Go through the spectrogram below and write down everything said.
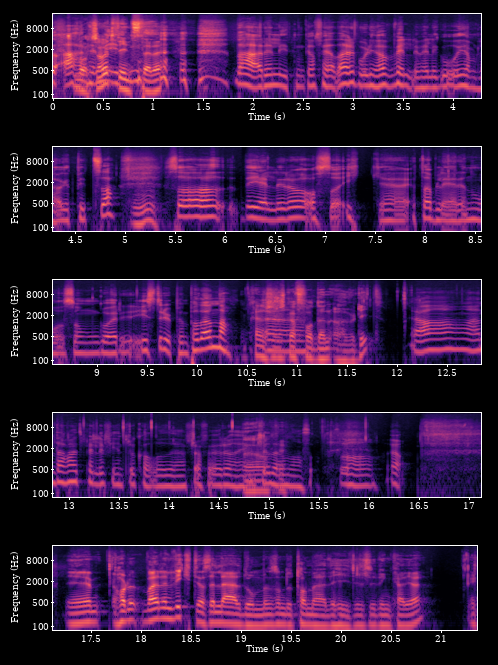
det, er en liten, det er en liten kafé der hvor de har veldig veldig god hjemmelaget pizza. Mm. Så det gjelder å også ikke etablere noe som går i strupen på den, da. Kanskje du ska Eh. få den over dit? Ja, det har et veldig fint lokale det fra før, og egentlig Ja, okay. den altså. Så, ja. Eh, har du, hva er den viktigste lærdommen som du tar med deg hittil i din karriär? Eh,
